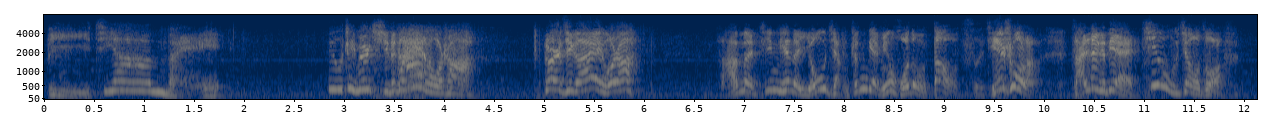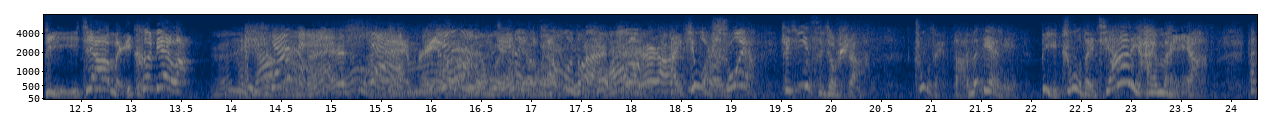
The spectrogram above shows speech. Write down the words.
比家美。哎呦，这名起的盖了！我说，哥儿几个，哎，我说，咱们今天的有奖争店名活动到此结束了，咱这个店就叫做比家美客店了。比家美，哎，没错，这个不懂。哎，听我说呀，这意思就是啊，住在咱们店里比住在家里还美呀。它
